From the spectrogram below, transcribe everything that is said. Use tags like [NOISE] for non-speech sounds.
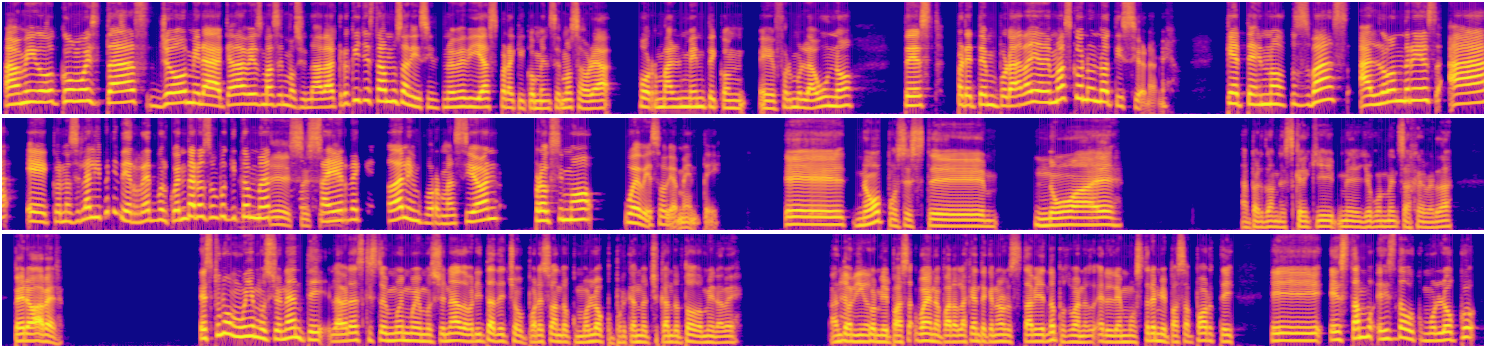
Amigo, ¿cómo estás? Yo, mira, cada vez más emocionada. Creo que ya estamos a 19 días para que comencemos ahora formalmente con eh, Fórmula 1, test pretemporada y además con una notición, amigo. Que te nos vas a Londres a eh, conocer la libre de Red Bull. Cuéntanos un poquito más, Sí, sí, sí. traer de que toda la información próximo jueves, obviamente. Eh, no, pues este, no hay... Ah, perdón, es que aquí me llegó un mensaje, ¿verdad? Pero a ver, estuvo muy emocionante, la verdad es que estoy muy, muy emocionado. Ahorita, de hecho, por eso ando como loco, porque ando checando todo, mira, ve. Ando aquí con mi pasaporte. Bueno, para la gente que no lo está viendo, pues bueno, eh, le mostré mi pasaporte. Eh, he estado como loco.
